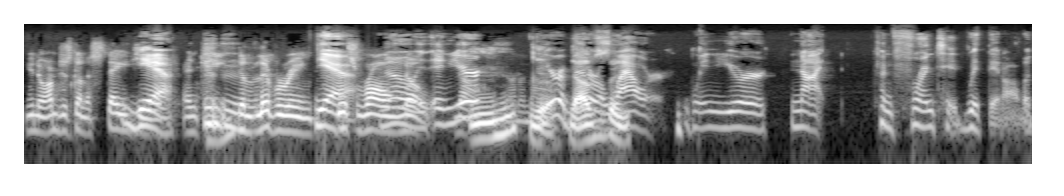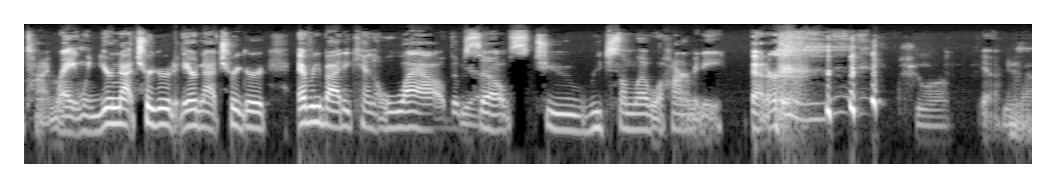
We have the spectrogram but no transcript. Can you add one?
You know, I'm just gonna stay here yeah. and keep mm delivering yeah. this wrong no, note. And you're no, no, you're a better allower when you're not confronted with it all the time, right? When you're not triggered, they're not triggered, everybody can allow themselves yeah. to reach some level of harmony better. sure. Yeah. Yeah,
